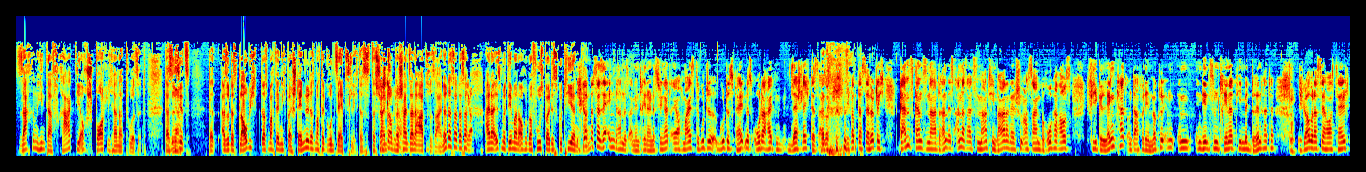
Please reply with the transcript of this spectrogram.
Sachen hinterfragt, die auch sportlicher Natur sind. Das ist ja. jetzt das, also das glaube ich, das macht er nicht bei Stendel, das macht er grundsätzlich. Das, das, scheint, das, das scheint seine Art zu sein, ne? dass er, dass er ja. einer ist, mit dem man auch über Fußball diskutieren ich kann. Ich glaube, dass er sehr eng dran ist an den Trainern. Deswegen hat er auch meist ein gute, gutes Verhältnis oder halt ein sehr schlechtes. Also ich glaube, dass er wirklich ganz, ganz nah dran ist, anders als Martin Bader, der schon aus seinem Büro heraus viel gelenkt hat und dafür den Möckel im, im, in den zum Trainerteam mit drin hatte. Ich glaube, dass der Horst Held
